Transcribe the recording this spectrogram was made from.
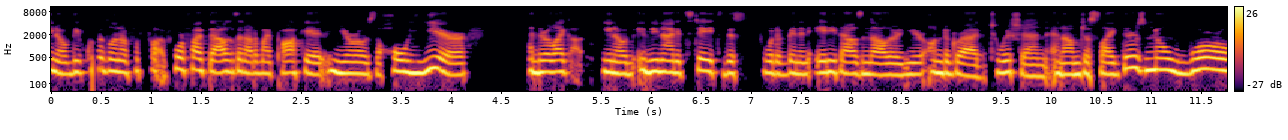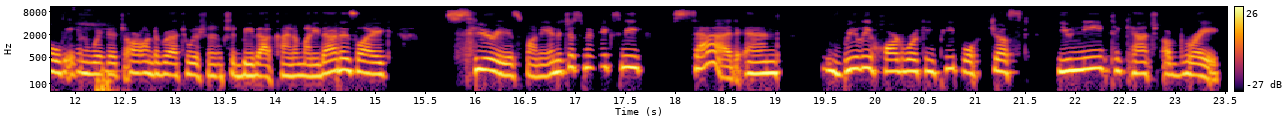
you know, the equivalent of four or 5,000 out of my pocket in euros the whole year. And they're like, you know, in the United States, this would have been an $80,000 a year undergrad tuition. And I'm just like, there's no world in which our undergrad tuition should be that kind of money. That is like serious money. And it just makes me sad. And really hardworking people just, you need to catch a break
